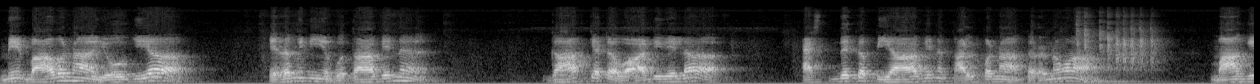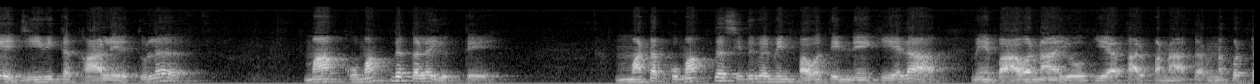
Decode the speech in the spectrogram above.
මේ භාවනා යෝගියා එරමිනිය ගොතාගෙන ගාක් යට වාඩි වෙලා ඇස් දෙක පියාගෙන කල්පනා කරනවා මාගේ ජීවිත කාලය තුල මා කුමක්ද කළ යුත්තේ? මට කුමක්ද සිදු වෙමින් පවතින්නේ කියලා මේ භාවනා යෝගියා කල්පනා කරනකොට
